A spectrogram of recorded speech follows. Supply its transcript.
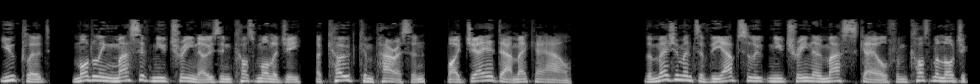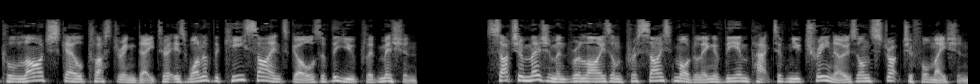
Euclid, Modeling Massive Neutrinos in Cosmology, a Code Comparison, by J. Adamek et al. The measurement of the absolute neutrino mass scale from cosmological large-scale clustering data is one of the key science goals of the Euclid mission. Such a measurement relies on precise modeling of the impact of neutrinos on structure formation,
